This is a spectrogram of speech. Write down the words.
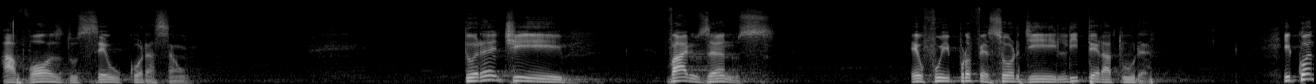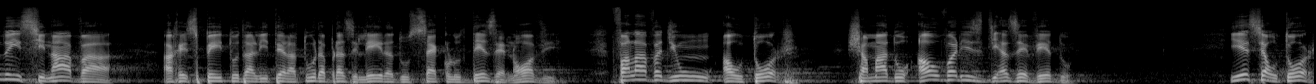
a voz do seu coração. Durante vários anos, eu fui professor de literatura. E quando ensinava a respeito da literatura brasileira do século XIX, falava de um autor chamado Álvares de Azevedo. E esse autor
